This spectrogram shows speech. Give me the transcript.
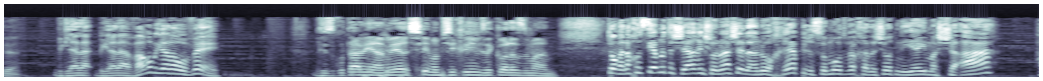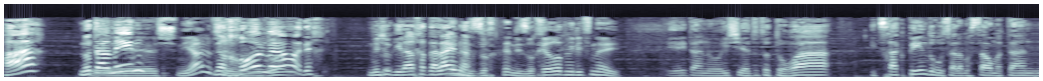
כן. בגלל, בגלל העבר או בגלל ההווה? לזכותם ייאמר שהם ממשיכים עם זה כל הזמן. טוב, אנחנו סיימנו את השעה הראשונה שלנו, אחרי הפרסומות והחדשות נהיה עם השעה... אה? לא תאמין? שנייה, אני חושב. נכון לא- מאוד, איך... מישהו גילה לך את זוכר- אני זוכר עוד מלפני. יהיה איתנו איש יהדות התורה, יצחק פינדרוס, על המשא ומתן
